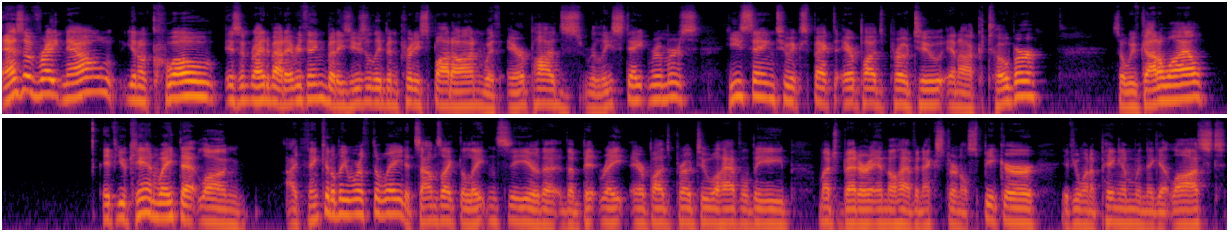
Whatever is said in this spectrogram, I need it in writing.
As of right now, you know, Kuo isn't right about everything, but he's usually been pretty spot on with AirPods release date rumors. He's saying to expect AirPods Pro 2 in October. So we've got a while. If you can wait that long, I think it'll be worth the wait. It sounds like the latency or the the bit rate AirPods Pro 2 will have will be much better, and they'll have an external speaker if you want to ping them when they get lost.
